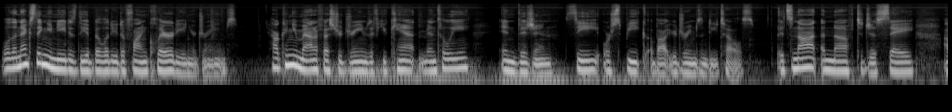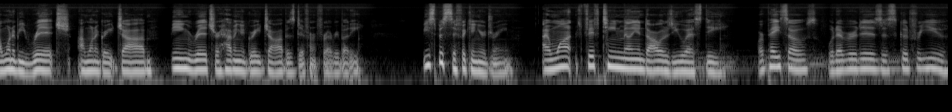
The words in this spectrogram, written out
Well, the next thing you need is the ability to find clarity in your dreams. How can you manifest your dreams if you can't mentally envision, see, or speak about your dreams in details? It's not enough to just say, I want to be rich, I want a great job. Being rich or having a great job is different for everybody. Be specific in your dream. I want $15 million USD or pesos, whatever it is, is good for you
